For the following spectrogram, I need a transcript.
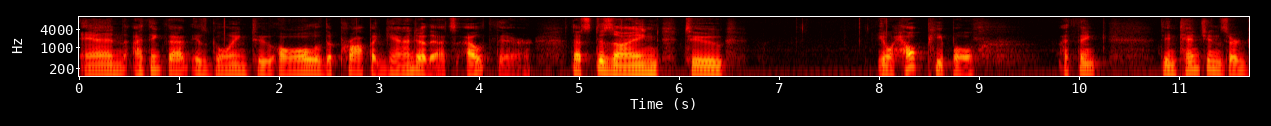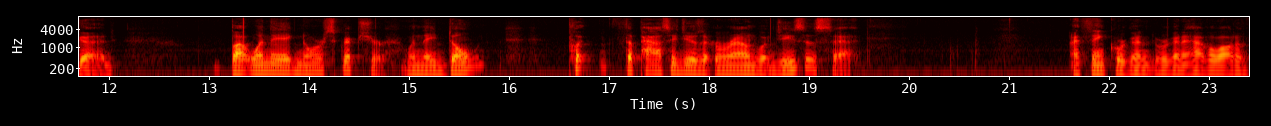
And I think that is going to all of the propaganda that's out there that's designed to you know help people. I think the intentions are good, but when they ignore scripture, when they don't put the passages around what Jesus said, I think we're going we're going to have a lot of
